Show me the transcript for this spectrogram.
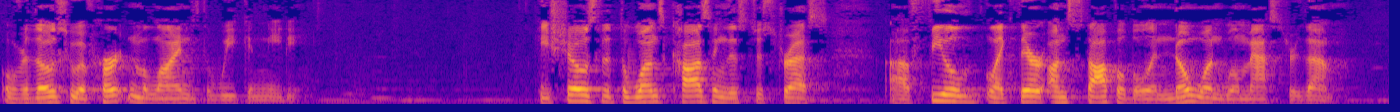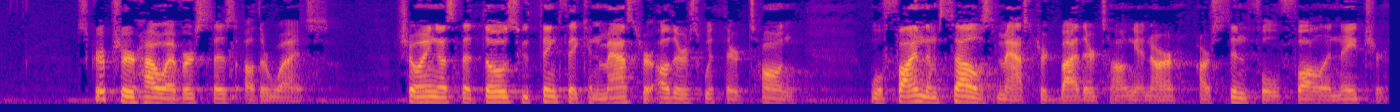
over those who have hurt and maligned the weak and needy. He shows that the ones causing this distress uh, feel like they're unstoppable and no one will master them. Scripture, however, says otherwise, showing us that those who think they can master others with their tongue will find themselves mastered by their tongue and our, our sinful, fallen nature.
